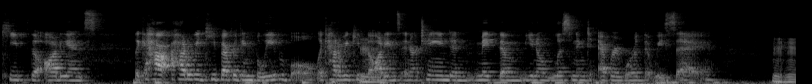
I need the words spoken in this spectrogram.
keep the audience like how, how do we keep everything believable like how do we keep the Mhm. audience entertained and make them you know listening to every word that we say hmm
